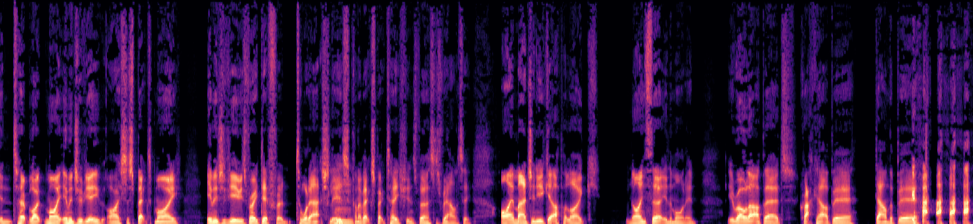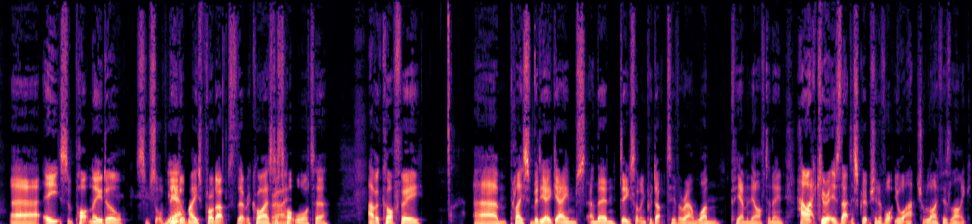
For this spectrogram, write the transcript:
inter- like my image of you, I suspect my image of you is very different to what it actually is. Kind of expectations versus reality. I imagine you get up at like nine thirty in the morning, you roll out of bed, crack out a beer, down the beer, uh, eat some pot noodle, some sort of Yeah. noodle based product that requires just hot water, have a coffee. Um, play some video games and then do something productive around 1 p.m. in the afternoon. How accurate is that description of what your actual life is like?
